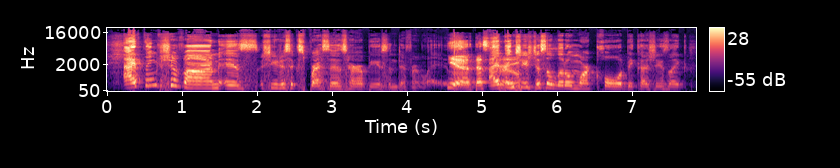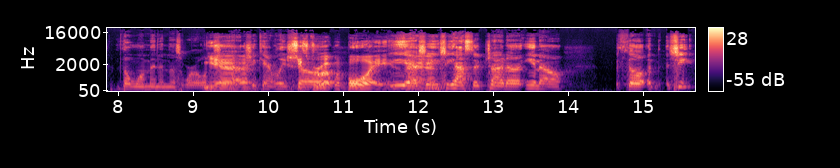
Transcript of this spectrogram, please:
I think Siobhan is, she just expresses her abuse in different ways. yeah, that's true. I think she's just a little more cold because she's like the woman in this world. Yeah. She, she can't really show. she's grew up with boys. Yeah, she she has to try to you know feel she,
